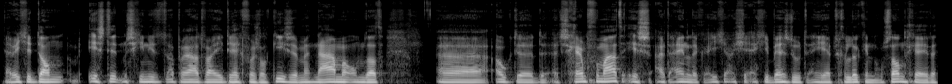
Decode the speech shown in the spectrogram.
Ja, weet je, dan is dit misschien niet het apparaat waar je direct voor zal kiezen. Met name omdat... eh, ook de, de, het schermformaat is uiteindelijk, weet je, als je echt je best doet en je hebt geluk in de omstandigheden,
